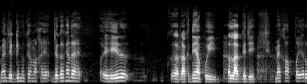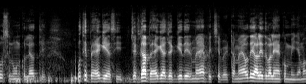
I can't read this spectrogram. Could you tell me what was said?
ਮੈਂ ਜੱਗੇ ਨੂੰ ਕਿਹਾ ਮੈਂ ਕਿਹਾ ਯਾਰ, ਜੱਗਾ ਕਹਿੰਦਾ ਹੇਅਰ ਰੱਖਦੇ ਆ ਕੋਈ ਅਲੱਗ ਜੇ। ਮੈਂ ਕਿਹਾ ਆਪਾਂ ਯਾਰ ਉਹ ਸੈਲੂਨ ਖੁੱਲਿਆ ਉੱਥੇ। ਉੱਥੇ ਬਹਿ ਗਿਆ ਸੀ, ਜੱਗਾ ਬਹਿ ਗਿਆ ਜੱਗੇ ਦੇਰ ਮੈਂ ਪਿੱਛੇ ਬੈਠਾ, ਮੈਂ ਉਹਦੇ ਆਲੇ ਦੁਆਲੇ ਐ ਘੁੰਮੀ ਜਾਵਾਂ।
